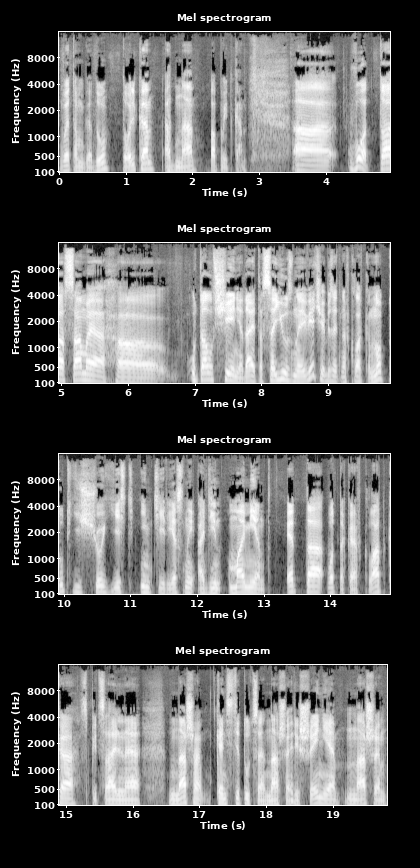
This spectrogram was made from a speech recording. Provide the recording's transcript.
в этом году только одна попытка. А, вот, та самая а, утолщение, да, это союзная вещь, обязательно вкладка, но тут еще есть интересный один момент это вот такая вкладка специальная. Наша Конституция, наше решение, наше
